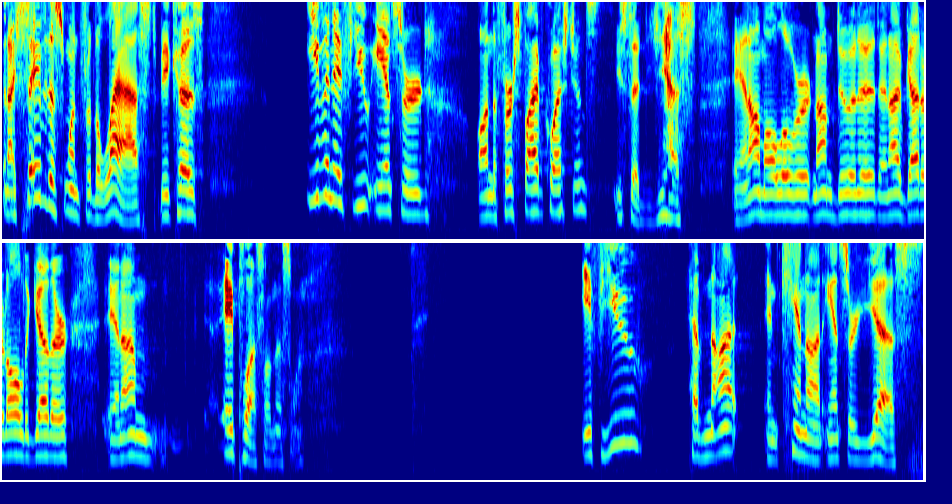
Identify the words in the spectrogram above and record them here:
And I save this one for the last because even if you answered on the first five questions, you said yes, and I'm all over it, and I'm doing it, and I've got it all together, and I'm A plus on this one. If you have not and cannot answer yes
